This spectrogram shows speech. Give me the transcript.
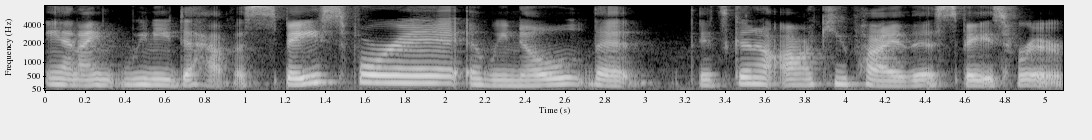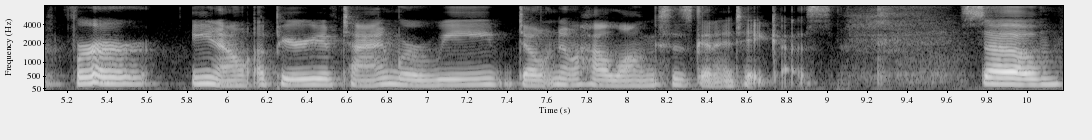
and i we need to have a space for it and we know that it's going to occupy this space for for you know a period of time where we don't know how long this is going to take us. So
